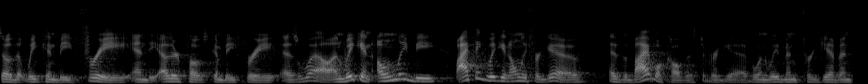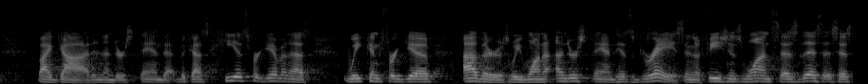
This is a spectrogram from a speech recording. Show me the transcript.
so that we can be free and the other folks can be free as well. And we can only be, I think we can only forgive as the Bible calls us to forgive when we've been forgiven by God and understand that because He has forgiven us, we can forgive others. We want to understand His grace. And Ephesians 1 says this it says,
